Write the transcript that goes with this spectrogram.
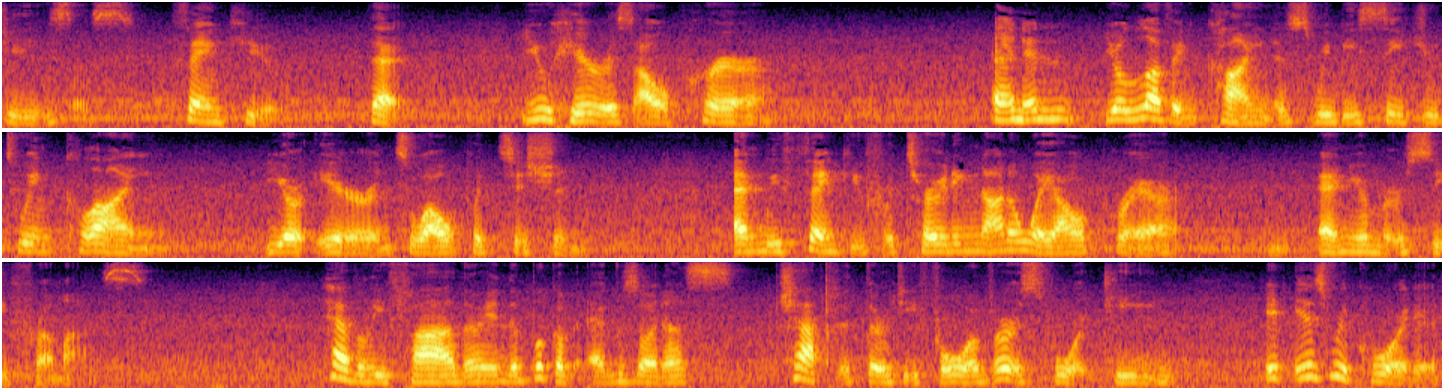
Jesus, thank you that you hear us our prayer. And in your loving kindness, we beseech you to incline your ear into our petition and we thank you for turning not away our prayer and your mercy from us. Heavenly Father, in the book of Exodus, chapter 34, verse 14, it is recorded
